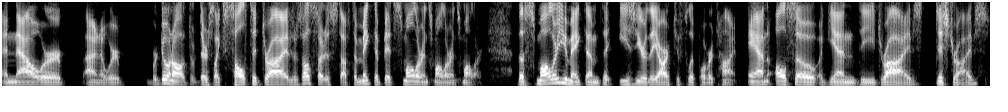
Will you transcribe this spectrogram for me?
And now we're, I don't know, we're, we're doing all there's like salted drives there's all sort of stuff to make the bits smaller and smaller and smaller the smaller you make them the easier they are to flip over time. And also again the drives disk drives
